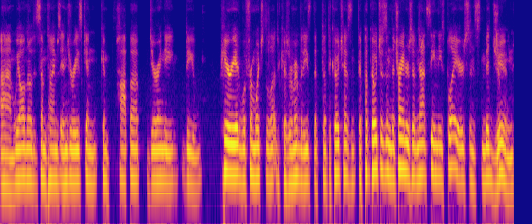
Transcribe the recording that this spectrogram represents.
Um, we all know that sometimes injuries can can pop up during the the period from which the because remember these the, the coach hasn't the coaches and the trainers have not seen these players since mid-june.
